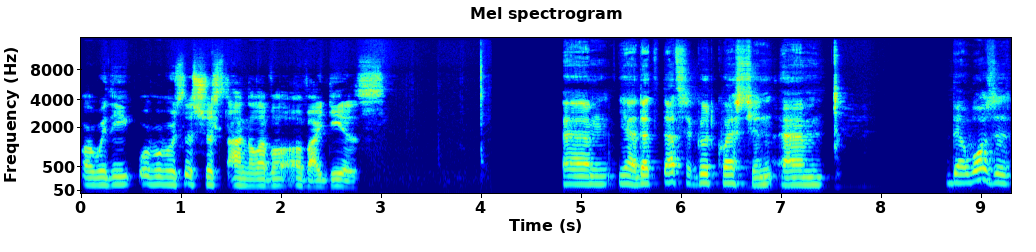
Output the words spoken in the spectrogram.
or were the or was this just on the level of ideas? Um, yeah, that that's a good question. Um, there was a,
